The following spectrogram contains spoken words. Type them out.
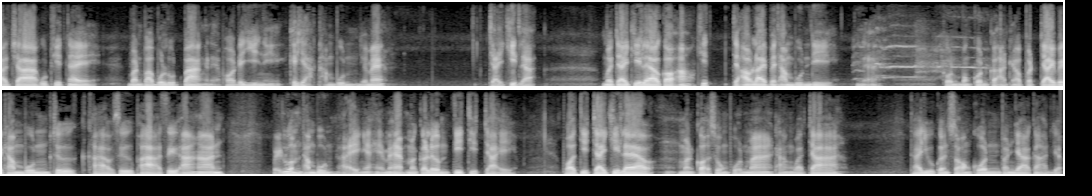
ราชาอุทิศให้บรรพบุรุษบ้างเนี่ยพอได้ยินนี้ก็อยากทำบุญใช่ไหมใจคิดแล้ว เมื่อใจคิดแล้วก็เอาคิด จะเอาอะไรไปทำบุญดีนะคนบางคนก็อาจจะเอาปัจจัยไปทำบุญ ซื้อข้าวซื้อผ้าซื้ออาหาร ไปร่วมทำบุญอะไรเงี้ยเห็นไหมครับมันก็เริ่มที่จิตใจพอจิตใจคิดแล้ว มันก็ส่งผลมาทางวาจา ถ้าอยู่กันสองคนพัญญาก็อาจจะ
